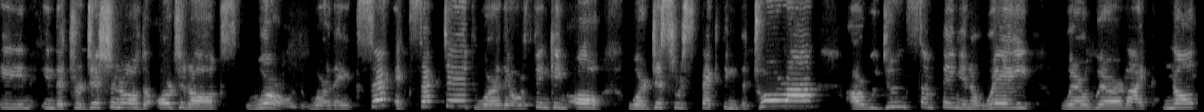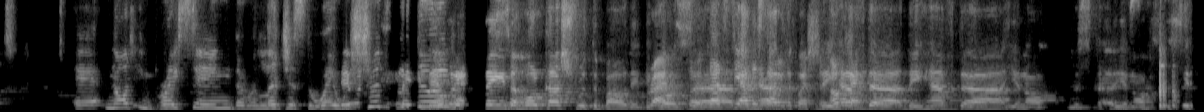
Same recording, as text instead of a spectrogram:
in, in the traditional, the Orthodox world, were they accept, accepted, Were they were thinking, oh, we're disrespecting the Torah? Are we doing something in a way where we're like not uh, not embracing the religious the way we they should be doing. They were playing so, the whole kashrut about it because right. so that's the uh, other have, side of the question. They okay. have the they have the you know the, you know the specific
